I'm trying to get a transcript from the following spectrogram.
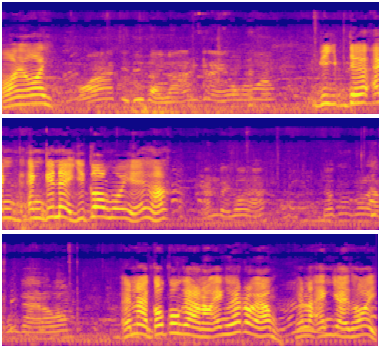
ôi ôi Quá, chị đi dậy là ăn cái này không không không? Ăn ăn cái này với cơm thôi vậy hả Ăn vậy thôi hả? Cho có, có làm con gà nào không? Ấy là có con gà nào ăn hết rồi không hay là ăn vậy thôi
